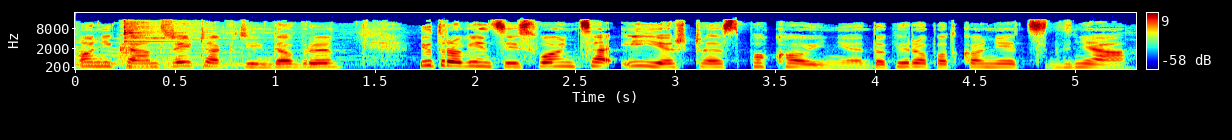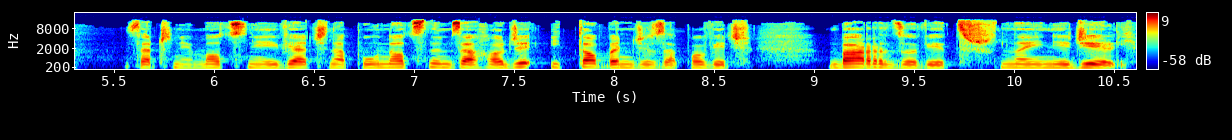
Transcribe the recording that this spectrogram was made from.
Monika Andrzejczak, dzień dobry. Jutro więcej słońca i jeszcze spokojnie. Dopiero pod koniec dnia zacznie mocniej wiać na północnym zachodzie i to będzie zapowiedź bardzo wietrznej niedzieli.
